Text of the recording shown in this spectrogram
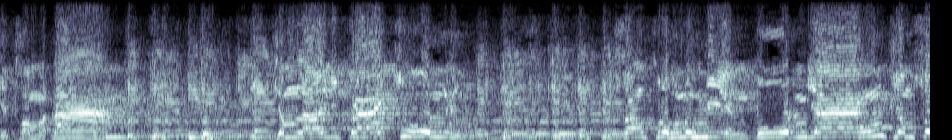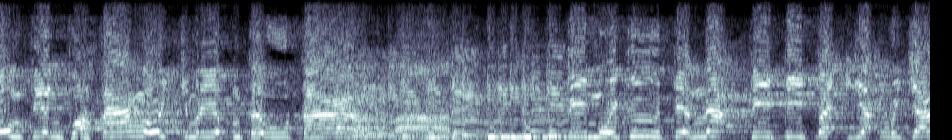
ជាធម្មតាចម្លើយពីប្រាជ្ញជួនសង្គ្រោះនោះមាន4យ៉ាងខ្ញុំសូមទាញផោះតាងអើយជំរាបទៅតាបាទទី1គឺទានៈទី2បយៈវិចា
